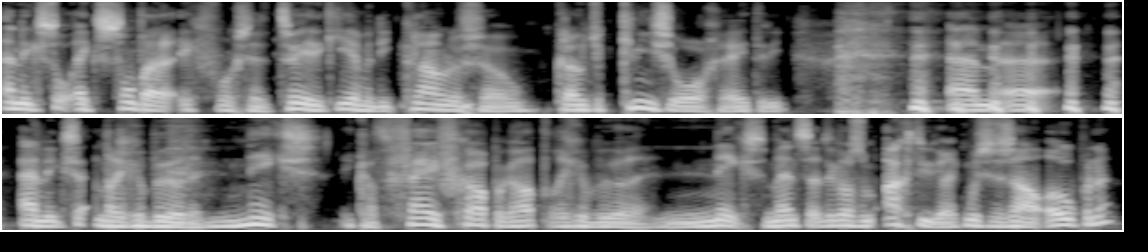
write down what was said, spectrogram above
en ik stond, ik stond daar, ik volgens de tweede keer met die clown of zo, clowntje kniesoor heette die. en en, en ik, en er gebeurde niks. Ik had vijf grappen gehad, er gebeurde niks. Mensen, het was om acht uur, ik moest de zaal openen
